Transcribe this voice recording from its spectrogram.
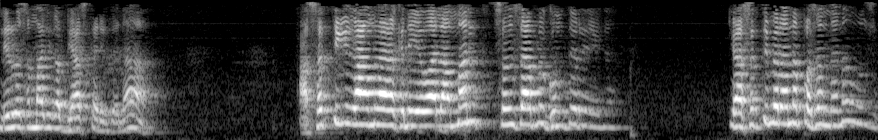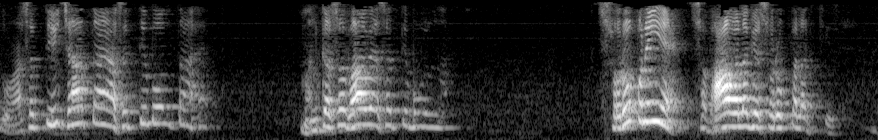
निरोध समाधि का अभ्यास करेगा ना? असत्य की कामना रखने वाला मन संसार में घूमते रहेगा। क्या असत्य में रहना पसंद है ना उसको? असत्य ही चाहता है, असत्य बोलता है। मन का स्वभाव है असत्य बोलना। स्वरूप नहीं है, स्वभाव अलग है, स्वरूप अलग चीज़ है।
